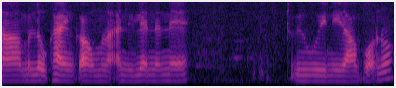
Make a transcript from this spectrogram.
လားမလောက်ခိုင်ရင်ကောင်းမလားအန်ဒီလည်းနည်းနည်းတွေးဝေနေတာပေါ့နော်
